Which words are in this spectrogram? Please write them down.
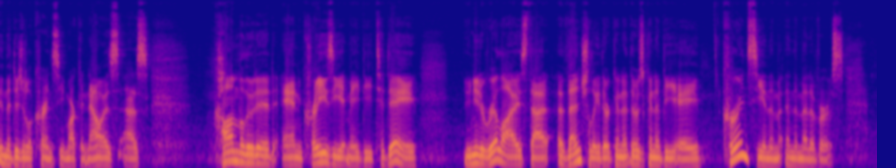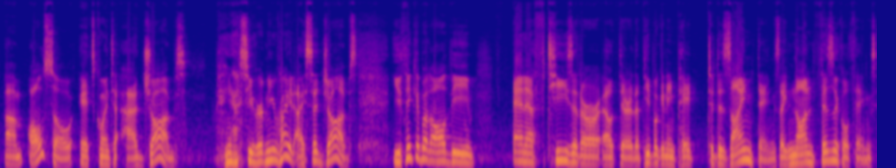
in the digital currency market now, as as convoluted and crazy it may be today, you need to realize that eventually gonna, there's going to be a currency in the in the metaverse. Um, also, it's going to add jobs. Yes, you heard me right. I said jobs. You think about all the NFTs that are out there that people getting paid to design things, like non physical things,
